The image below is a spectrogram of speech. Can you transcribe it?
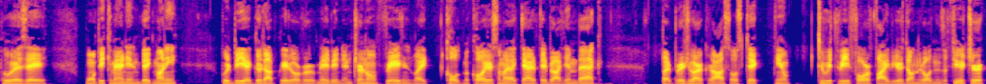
who is a won't be commanding big money, would be a good upgrade over maybe an internal free agent like Colt McCoy or somebody like that if they brought him back. But Bridgewater could also stick, you know, two three, four, five years down the road into the future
